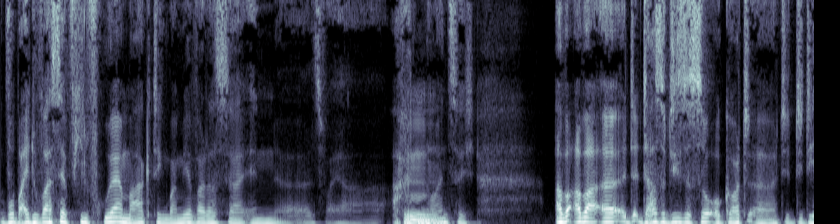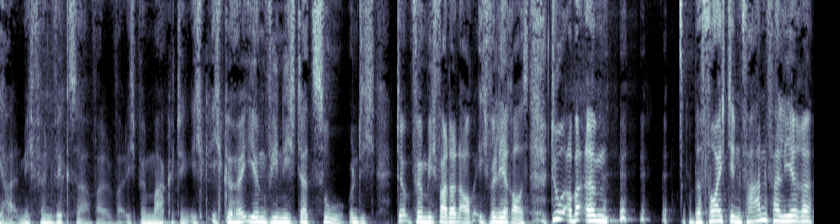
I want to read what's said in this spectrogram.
wobei du warst ja viel früher im Marketing, bei mir war das ja in, äh, es war ja 98. Hm. Aber, aber äh, da so dieses so, oh Gott, äh, die, die halten mich für einen Wichser, weil, weil ich bin Marketing. Ich, ich gehöre irgendwie nicht dazu. Und ich, für mich war dann auch, ich will hier raus. Du, aber ähm, bevor ich den Faden verliere,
